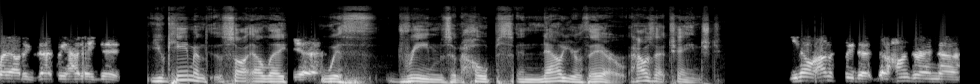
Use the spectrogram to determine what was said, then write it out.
play out exactly how they did. You came and saw LA yeah. with dreams and hopes, and now you're there. How's that changed? You know, honestly, the, the hunger and the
